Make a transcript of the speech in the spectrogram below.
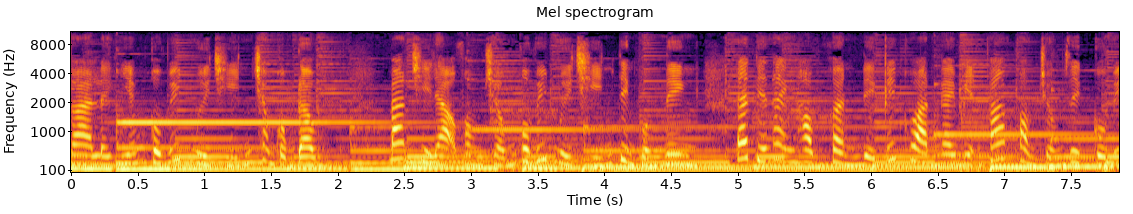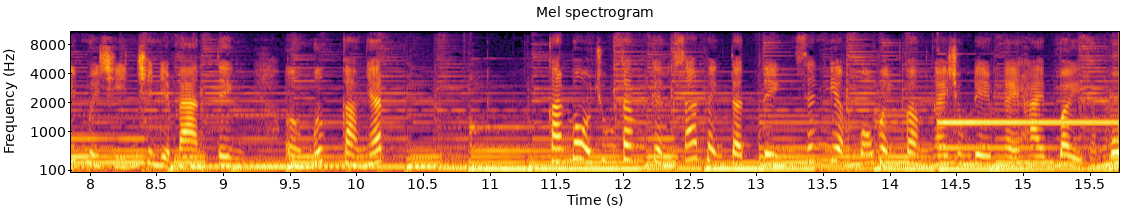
ca lây nhiễm COVID-19 trong cộng đồng, Ban chỉ đạo phòng chống COVID-19 tỉnh Quảng Ninh đã tiến hành họp khẩn để kích hoạt ngay biện pháp phòng chống dịch COVID-19 trên địa bàn tỉnh ở mức cao nhất. Cán bộ Trung tâm Kiểm soát Bệnh tật tỉnh xét nghiệm mẫu bệnh phẩm ngay trong đêm ngày 27 tháng 1,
